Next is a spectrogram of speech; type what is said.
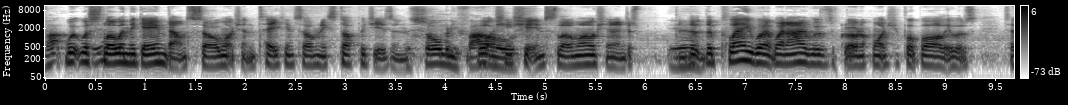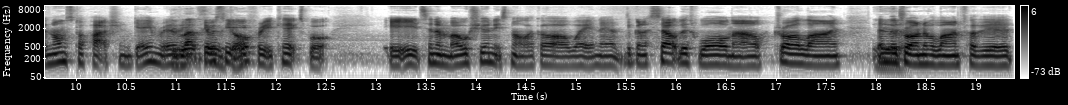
That- we- we're yeah. slowing the game down so much and taking so many stoppages and There's so many fouls. watching shit in slow motion and just Yeah. the, the play when, when I was growing up watching football, it was it's a non-stop action game really. let Give us the free kicks, but it, it's an emotion. It's not like oh wait, and then they're gonna set up this wall now, draw a line, then they'll Yeah. draw another line for the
